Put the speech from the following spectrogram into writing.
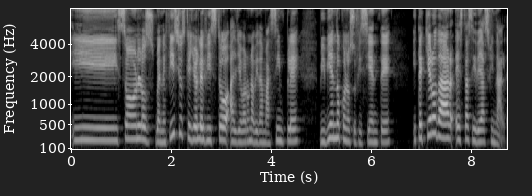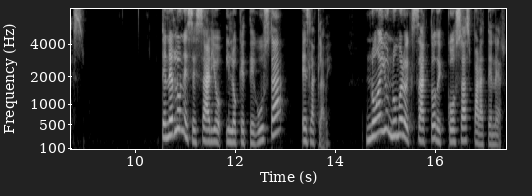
y son los beneficios que yo le he visto al llevar una vida más simple, viviendo con lo suficiente. Y te quiero dar estas ideas finales. Tener lo necesario y lo que te gusta es la clave. No hay un número exacto de cosas para tener.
